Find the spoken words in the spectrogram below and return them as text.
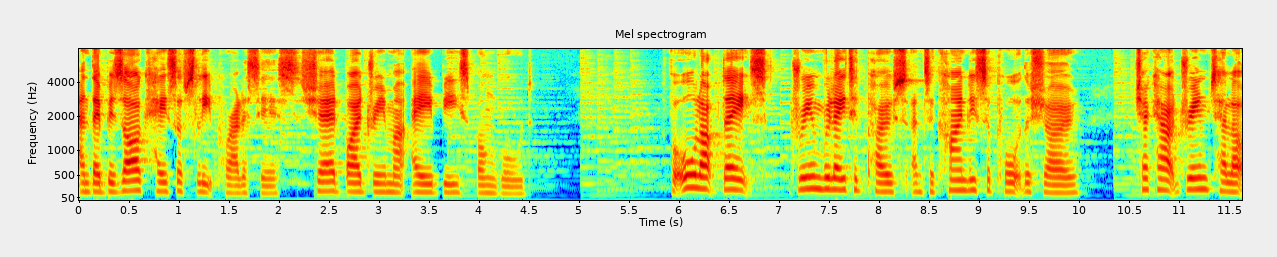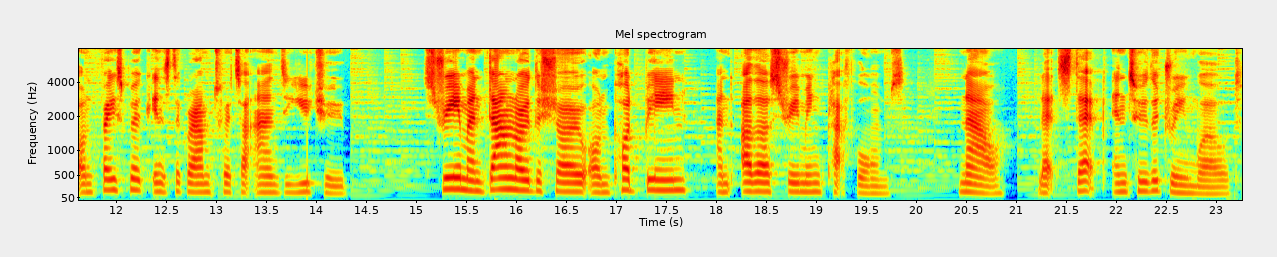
and a bizarre case of sleep paralysis shared by dreamer A.B. Spongold. For all updates, dream related posts, and to kindly support the show, check out Dreamteller on Facebook, Instagram, Twitter, and YouTube. Stream and download the show on Podbean and other streaming platforms. Now, let's step into the dream world.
